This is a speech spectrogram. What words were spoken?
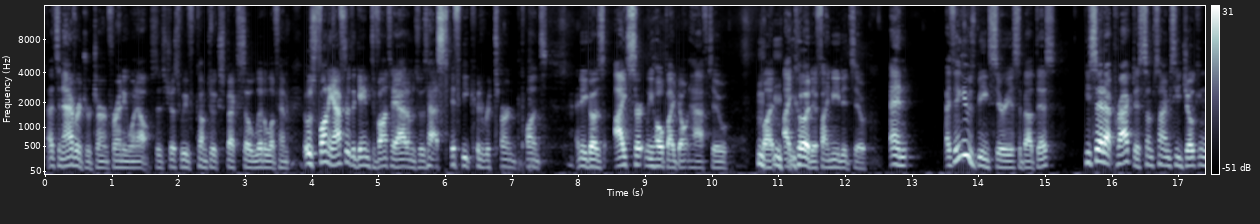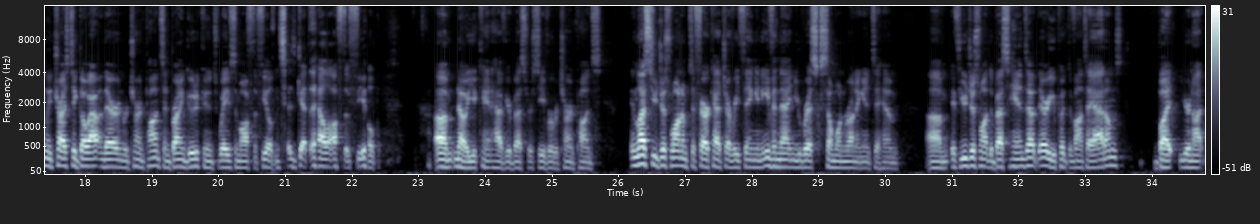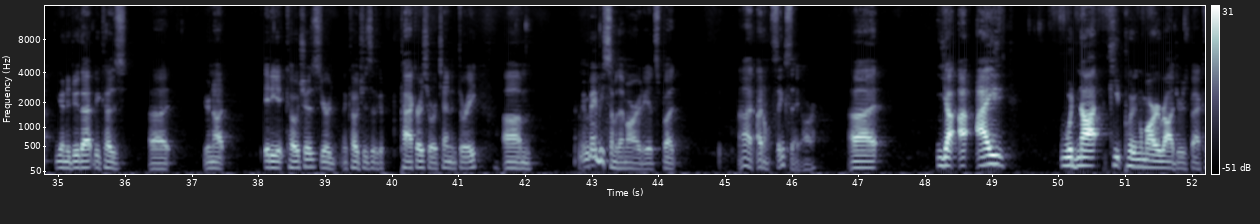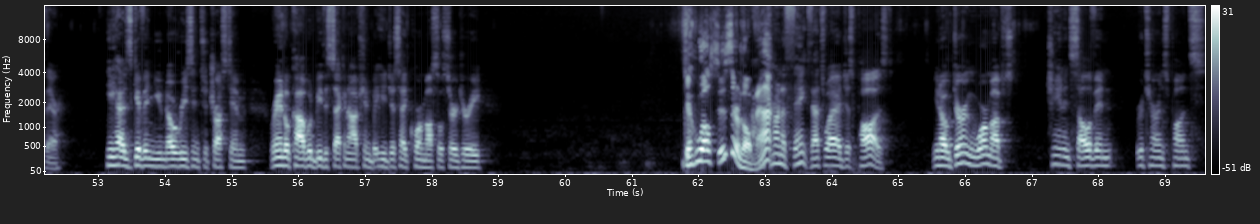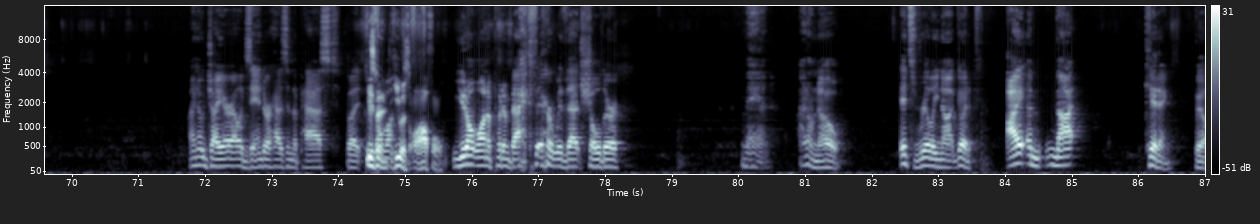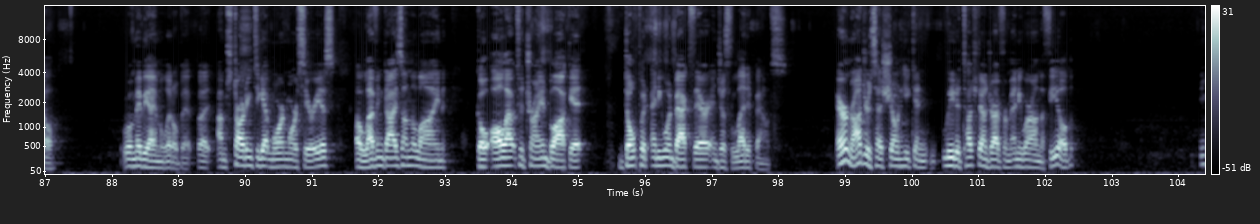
that's an average return for anyone else. It's just we've come to expect so little of him. It was funny after the game. Davante Adams was asked if he could return punts, and he goes, "I certainly hope I don't have to, but I could if I needed to." And I think he was being serious about this. He said at practice, sometimes he jokingly tries to go out there and return punts, and Brian Gutekunst waves him off the field and says, "Get the hell off the field." Um, no, you can't have your best receiver return punts unless you just want him to fair catch everything, and even then you risk someone running into him. Um, if you just want the best hands out there, you put Davante Adams, but you're not going to do that because uh, you're not idiot coaches. You're the coaches of the Packers who are ten and three. Um, I mean, maybe some of them are idiots, but I, I don't think they are. Uh, yeah, I, I would not keep putting Amari Rodgers back there. He has given you no reason to trust him Randall Cobb would be the second option, but he just had core muscle surgery. Yeah, who else is there though, Matt? I'm trying to think. That's why I just paused. You know, during warmups, Chandon Sullivan returns punts. I know Jaire Alexander has in the past, but he's been want, he was awful. You don't want to put him back there with that shoulder. Man, I don't know. It's really not good. I am not Kidding, Bill. Well, maybe I am a little bit, but I'm starting to get more and more serious. 11 guys on the line, go all out to try and block it. Don't put anyone back there and just let it bounce. Aaron Rodgers has shown he can lead a touchdown drive from anywhere on the field.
